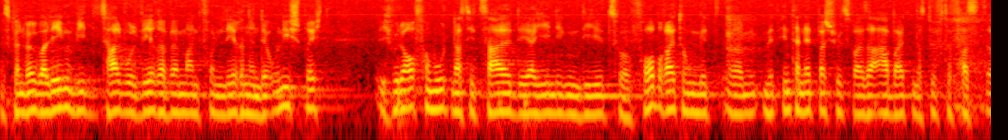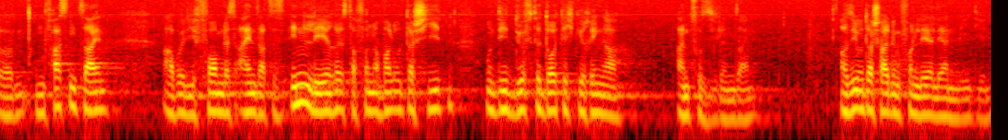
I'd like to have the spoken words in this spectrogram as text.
Jetzt können wir überlegen, wie die Zahl wohl wäre, wenn man von Lehrenden der Uni spricht. Ich würde auch vermuten, dass die Zahl derjenigen, die zur Vorbereitung mit, ähm, mit Internet beispielsweise arbeiten, das dürfte fast ähm, umfassend sein aber die Form des Einsatzes in Lehre ist davon nochmal unterschieden und die dürfte deutlich geringer anzusiedeln sein. Also die Unterscheidung von Lehr-Lernmedien.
